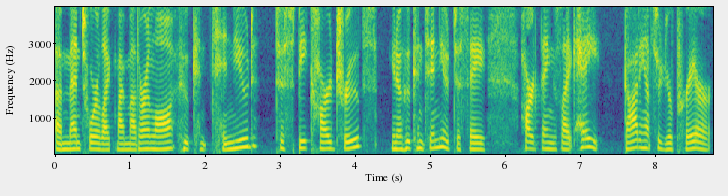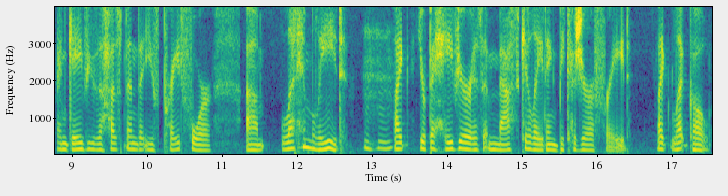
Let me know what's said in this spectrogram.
a mentor like my mother in law who continued to speak hard truths, you know, who continued to say hard things like, hey, God answered your prayer and gave you the husband that you've prayed for. Um, let him lead. Mm-hmm. Like your behavior is emasculating because you're afraid. Like let go.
